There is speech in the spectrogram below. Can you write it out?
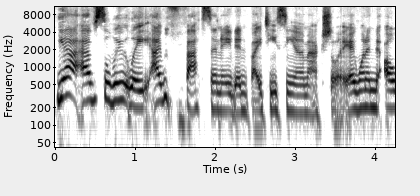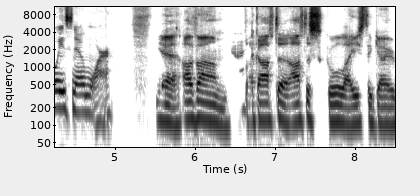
Yeah, absolutely. I'm fascinated by TCM. Actually, I want to always know more. Yeah, I've um like after after school, I used to go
